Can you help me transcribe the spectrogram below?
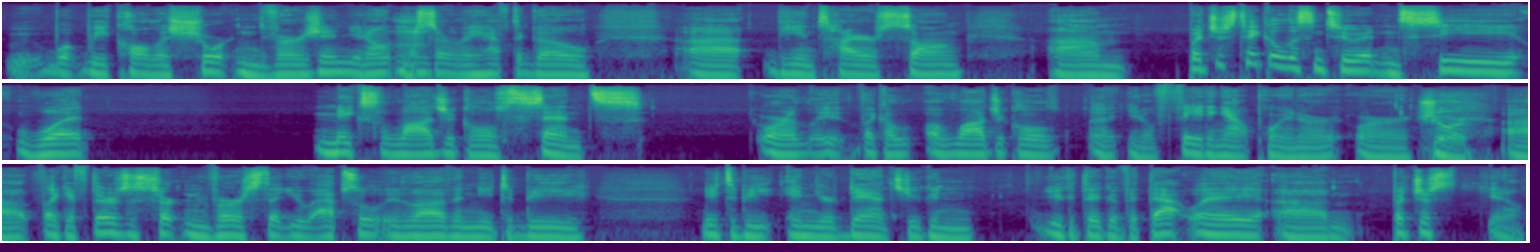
what we call a shortened version. You don't mm-hmm. necessarily have to go uh, the entire song, um, but just take a listen to it and see what makes logical sense or like a, a logical uh, you know fading out point or or sure uh, like if there's a certain verse that you absolutely love and need to be need to be in your dance you can you could think of it that way um, but just you know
